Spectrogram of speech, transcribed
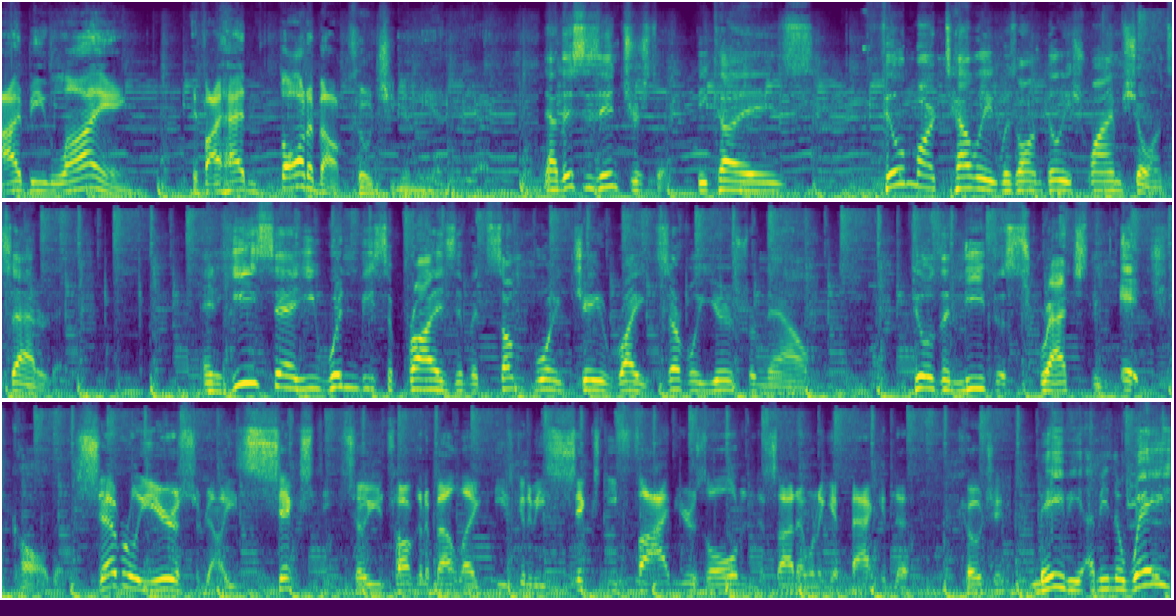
I'd be lying if I hadn't thought about coaching in the NBA. Now, this is interesting because Phil Martelli was on Billy Schweim's show on Saturday. And he said he wouldn't be surprised if at some point Jay Wright, several years from now, feels the need to scratch the itch, he called it. Several years from now, he's 60. So you're talking about like he's going to be 65 years old and decide I want to get back into coaching? Maybe. I mean, the way,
